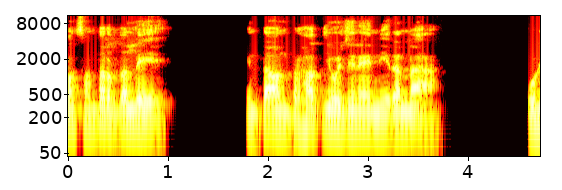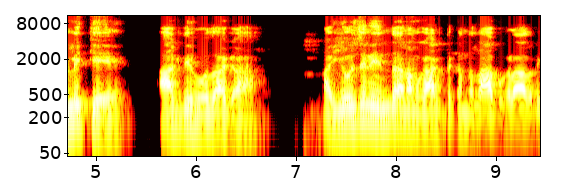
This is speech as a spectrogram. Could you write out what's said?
ಒಂದು ಸಂದರ್ಭದಲ್ಲಿ ಇಂಥ ಒಂದು ಬೃಹತ್ ಯೋಜನೆ ನೀರನ್ನು ಕೊಡಲಿಕ್ಕೆ ಆಗದೆ ಹೋದಾಗ ಆ ಯೋಜನೆಯಿಂದ ನಮಗೆ ಲಾಭಗಳಾದರೆ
